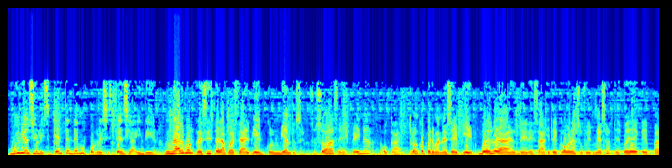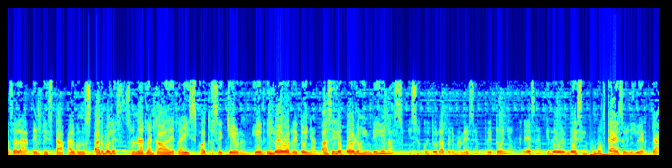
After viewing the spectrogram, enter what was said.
Muy bien, Ciolis, ¿qué entendemos por resistencia indígena? Un árbol resiste la fuerza del bien columpiándose. Sus hojas se despeinan o caen. El tronco permanece de pie, vuelve a enderezar y recobra su firmeza después de que pasa la tempestad. Algunos árboles son arrancados de raíz, otros se quiebran y, y luego retoñan. Así los pueblos indígenas y su cultura permanecen, retoñan, crecen y rebendecen en busca de su libertad.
